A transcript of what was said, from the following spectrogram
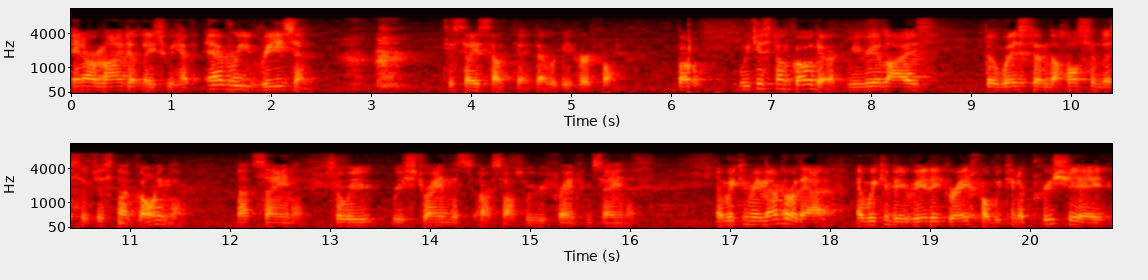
in our mind at least, we have every reason to say something that would be hurtful. But we just don't go there. We realize the wisdom, the wholesomeness of just not going there, not saying it. So we restrain this ourselves. We refrain from saying it. And we can remember that and we can be really grateful. We can appreciate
